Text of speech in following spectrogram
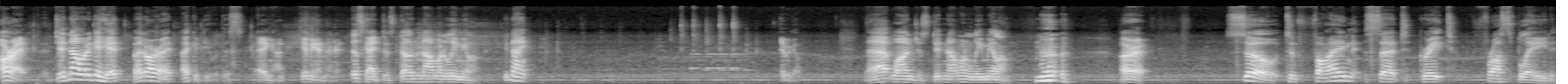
Alright, did not want to get hit, but alright, I could deal with this. Hang on, give me a minute. This guy just does not want to leave me alone. Good night. There we go. That one just did not want to leave me alone. Alright. So, to find set Great Frostblade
